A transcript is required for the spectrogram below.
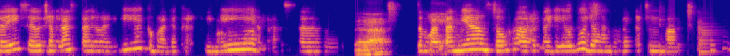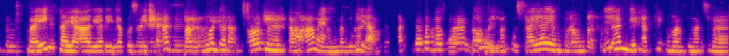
Baik, saya ucapkan sekali lagi kepada Kak ini atas uh, kesempatannya untuk uh, berbagi ilmu dengan Baik, saya Alia Rida Puspita, selaku moderator, meminta maaf yang berlebihan. Atau perilaku saya yang kurang berkenan di hati teman-teman semua.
